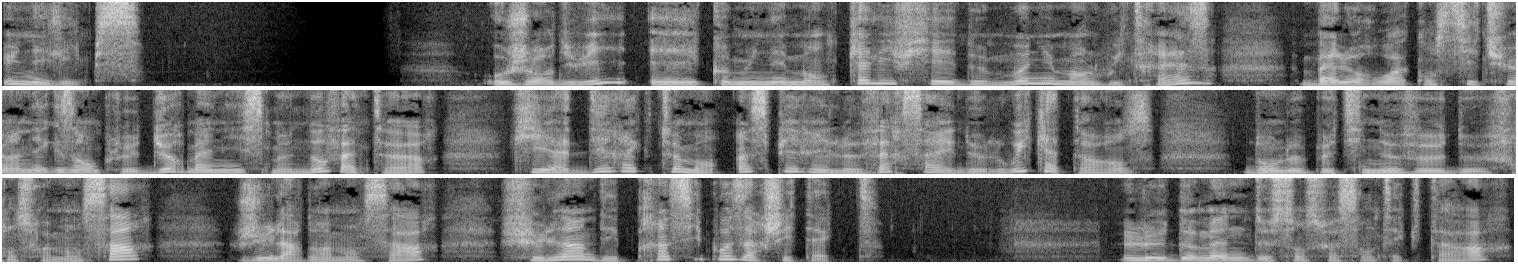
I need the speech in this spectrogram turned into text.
une ellipse. Aujourd'hui, et communément qualifié de monument Louis XIII, Balleroy constitue un exemple d'urbanisme novateur qui a directement inspiré le Versailles de Louis XIV, dont le petit-neveu de François Mansart, Jules Ardois Mansart, fut l'un des principaux architectes. Le domaine de 160 hectares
